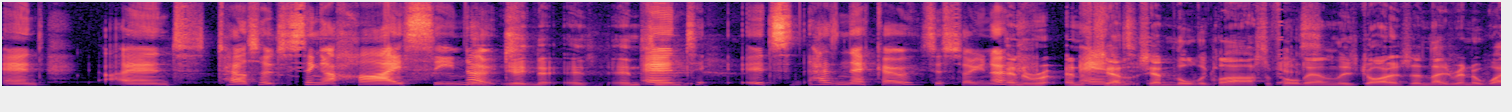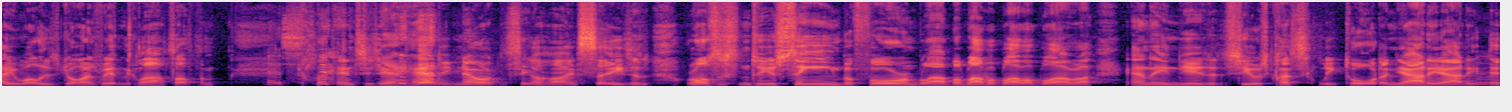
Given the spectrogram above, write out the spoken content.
and and tells her to sing a high C note, yeah, no, and and, she- and it's has an echo, just so you know. and, and, and- shattered, shattered all the glass to Yes. down on these guys, and they ran away while these guys were getting the glass off them. Yes. And she said, How did you know I could sing a high C? Said, Well, I was listening to you singing before and blah, blah, blah, blah, blah, blah, blah, blah. And he knew that she was classically taught and yada, yada, eh,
